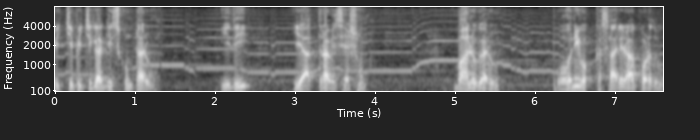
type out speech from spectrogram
పిచ్చి పిచ్చిగా గీసుకుంటారు. ఇది యాత్రా విశేషం. బాలుగారు ఓని ఒక్కసారి రాకూడదు.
